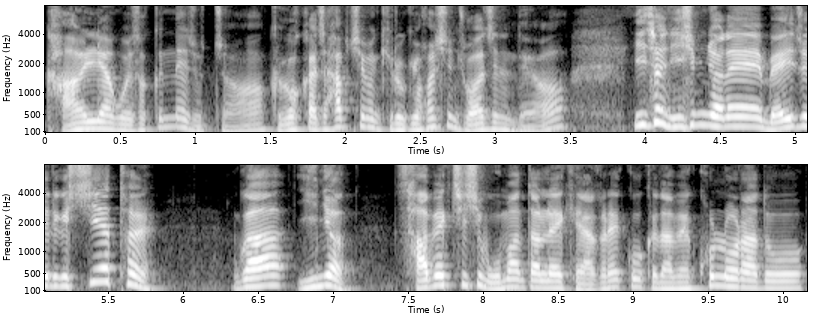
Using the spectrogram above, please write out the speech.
가을 야구에서 끝내줬죠. 그것까지 합치면 기록이 훨씬 좋아지는데요. 2020년에 메이저리그 시애틀과 2년 475만 달러에 계약을 했고 그 다음에 콜로라도,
